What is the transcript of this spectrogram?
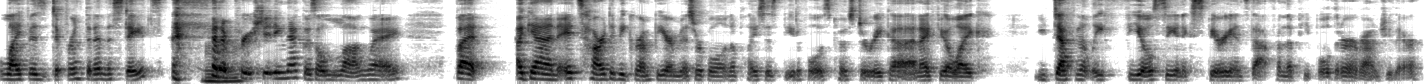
life is different than in the States and Mhm. appreciating that goes a long way. But again, it's hard to be grumpy or miserable in a place as beautiful as Costa Rica. And I feel like you definitely feel, see, and experience that from the people that are around you there.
